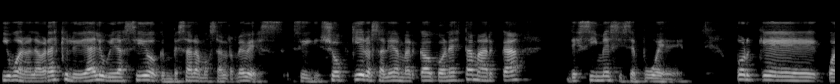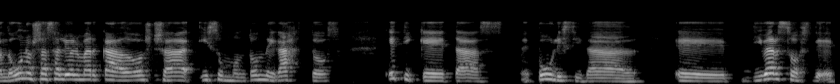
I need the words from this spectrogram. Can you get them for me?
Y bueno, la verdad es que lo ideal hubiera sido que empezáramos al revés. Si yo quiero salir al mercado con esta marca, decime si se puede. Porque cuando uno ya salió al mercado, ya hizo un montón de gastos, etiquetas, eh, publicidad, eh, diversos, de,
